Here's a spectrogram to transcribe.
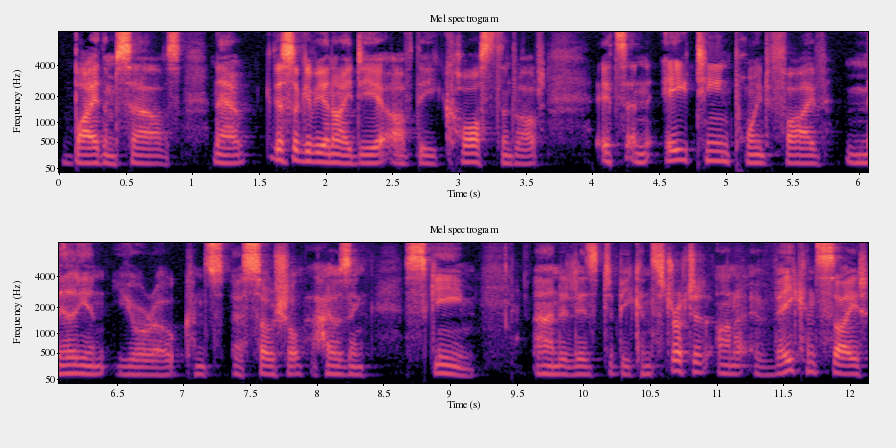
by themselves. Now this will give you an idea of the costs involved it's an 18.5 million euro cons- uh, social housing scheme and it is to be constructed on a, a vacant site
